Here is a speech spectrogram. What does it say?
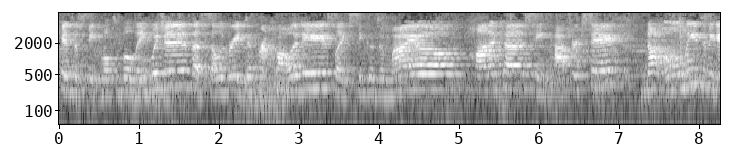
kids that speak multiple languages, that celebrate different holidays like Cinco de Mayo, Hanukkah, St. Patrick's Day. Not only do we get to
